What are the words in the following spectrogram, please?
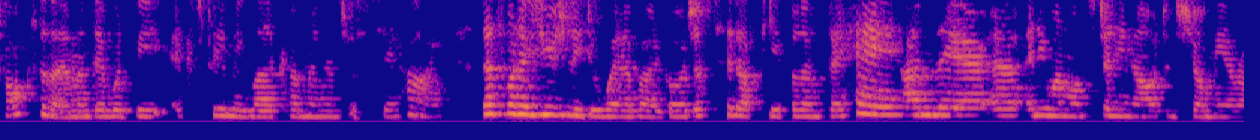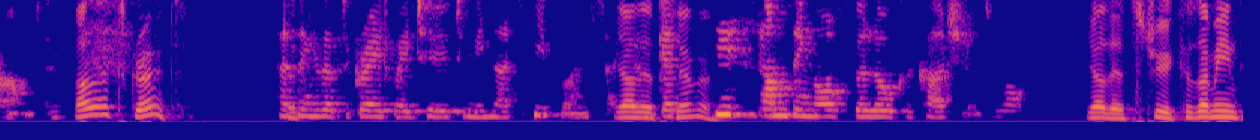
talk to them. And they would be extremely welcoming and just say hi. That's what I usually do wherever I go. Just hit up people and say, hey, I'm there. Uh, anyone wants to hang out and show me around? And oh, that's great. I that's, think that's a great way to, to meet nice people. In fact, yeah, that's clever. See something of the local culture as well. Yeah, that's true. Because I mean,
